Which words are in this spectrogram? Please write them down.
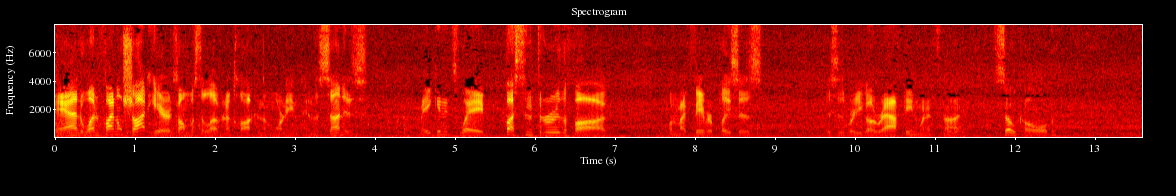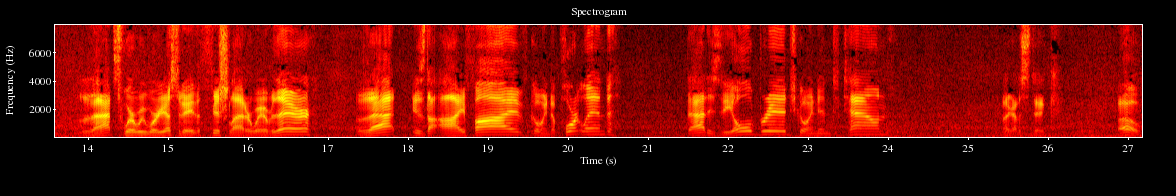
And one final shot here. It's almost 11 o'clock in the morning and the sun is making its way, busting through the fog. One of my favorite places. This is where you go rafting when it's not so cold. That's where we were yesterday, the fish ladder way over there. That is the I-5 going to Portland. That is the old bridge going into town. I got a stick. Oh,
